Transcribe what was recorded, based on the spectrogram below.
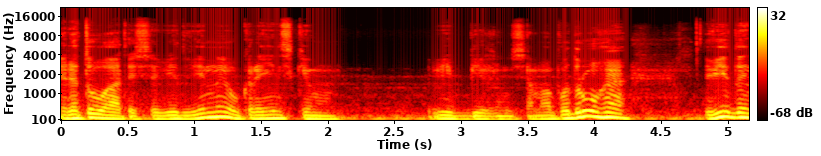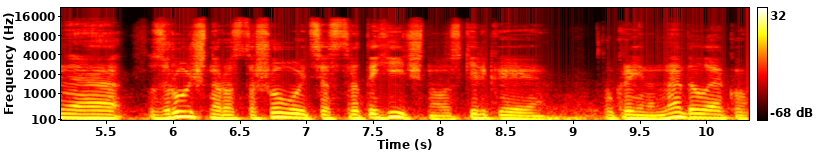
рятуватися від війни українським біженцям. А по-друге, Відень е, зручно розташовується стратегічно, оскільки Україна недалеко.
